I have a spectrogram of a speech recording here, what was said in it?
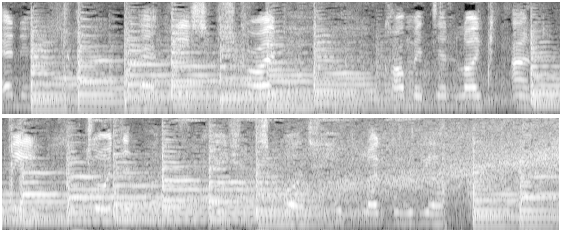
and Uh, please subscribe, comment, and like, and be join the notification squad. Hope you like the video.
